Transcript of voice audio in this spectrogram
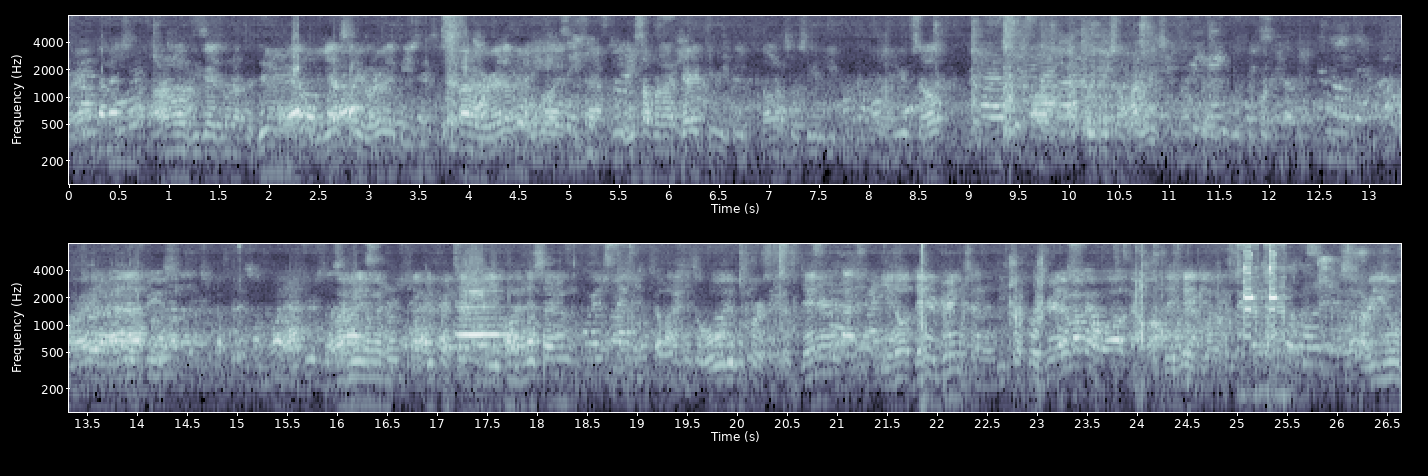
right? I don't know if you guys went out to dinner yesterday, whatever the case is, it's kind of irrelevant, but based off of that character, you don't associate you know, yourself, uh, put yourself at risk, you if I meet him in a different setting, you come in this setting, it's a whole different person. Because dinner, you know, dinner drinks and these type of drinks, they hit you. Are you,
